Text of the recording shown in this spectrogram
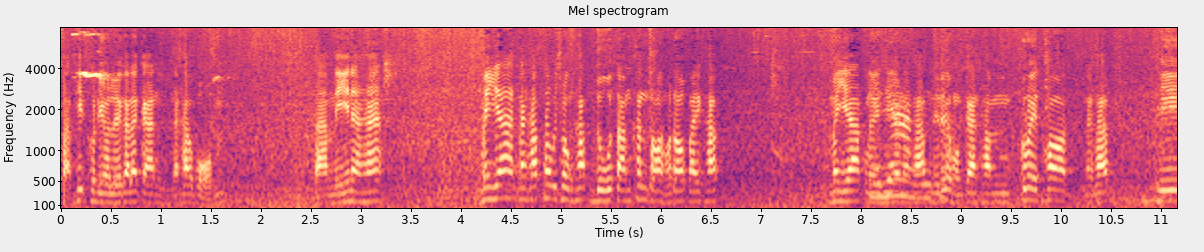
สาธิตคนเดียวเลยก็แล้วกันนะครับผมตามนี้นะฮะไม่ยากนะครับท่านผู้ชมครับดูตามขั้นตอนของเราไปครับ ไม่ยากเลยทีเดียวนะครับไม่ในยากเลยค่ะเรื่องของการทำกล้วยทอดนะครับ ที่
